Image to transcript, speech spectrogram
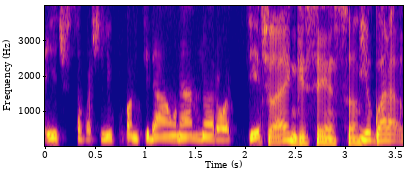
Io ci sto facendo i conti da un anno rotti. Cioè in che senso? io guarda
